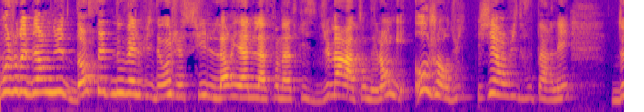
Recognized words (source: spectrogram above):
bonjour et bienvenue dans cette nouvelle vidéo. Je suis Lauriane, la fondatrice du Marathon des Langues et aujourd'hui, j'ai envie de vous parler de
